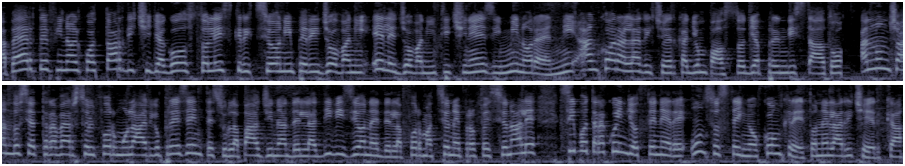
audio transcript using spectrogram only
Aperte fino al 14 di agosto le iscrizioni per i giovani e le giovani ticinesi minorenni ancora alla ricerca di un posto di apprendistato, annunciandosi attraverso il formulario presente sulla pagina della divisione della formazione professionale si potrà quindi ottenere un sostegno concreto nella ricerca.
